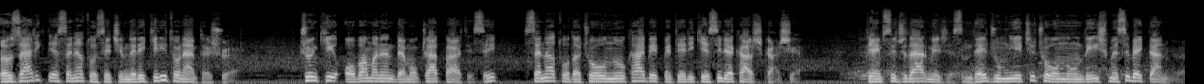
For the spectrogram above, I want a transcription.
Özellikle senato seçimleri kilit önem taşıyor. Çünkü Obama'nın Demokrat Partisi senatoda çoğunluğu kaybetme tehlikesiyle karşı karşıya. Temsilciler Meclisi'nde cumhuriyetçi çoğunluğun değişmesi beklenmiyor.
